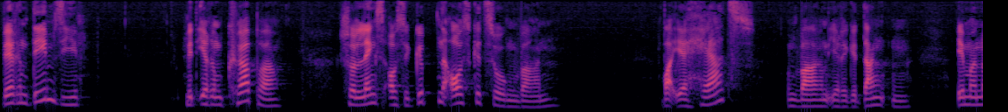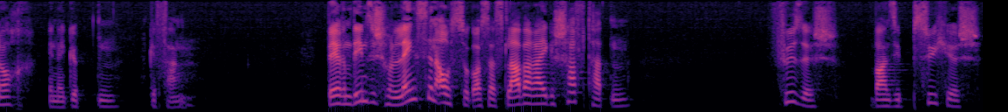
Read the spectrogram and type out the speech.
Währenddem sie mit ihrem Körper schon längst aus Ägypten ausgezogen waren, war ihr Herz und waren ihre Gedanken immer noch in Ägypten gefangen. Währenddem sie schon längst den Auszug aus der Sklaverei geschafft hatten, physisch waren sie psychisch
